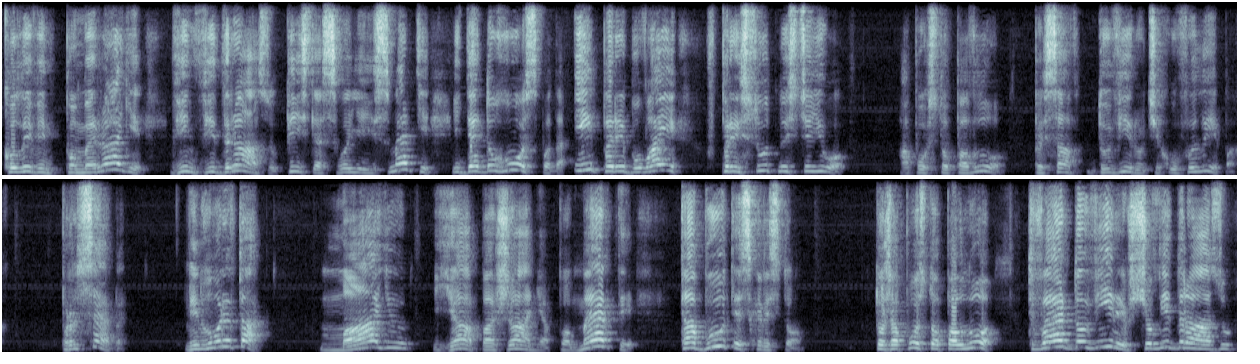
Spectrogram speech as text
коли Він помирає, Він відразу після своєї смерті йде до Господа і перебуває в присутності Його. Апостол Павло писав до віруючих у Филипах про себе. Він говорив так: маю я бажання померти та бути з Христом. Тож апостол Павло твердо вірив, що відразу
